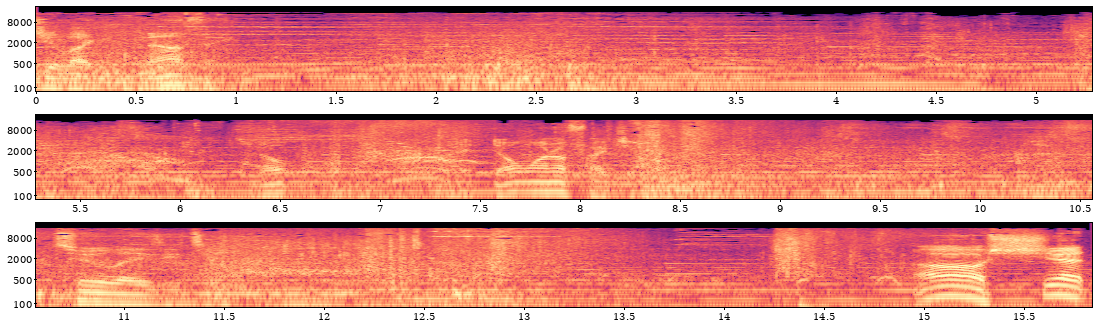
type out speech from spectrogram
This you like nothing. Nope. I don't want to fight you. I'm too lazy to. Oh shit.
